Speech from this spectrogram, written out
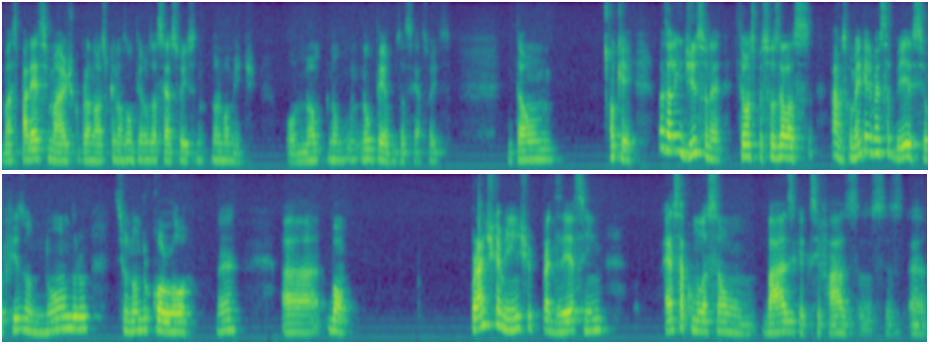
mas parece mágico para nós porque nós não temos acesso a isso normalmente, ou não, não, não temos acesso a isso. Então, ok. Mas além disso, né, então as pessoas elas, ah, mas como é que ele vai saber se eu fiz o nondro, se o nondro colou, né? Ah, bom, praticamente, para dizer assim, essa acumulação básica que se faz, esses, uh,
